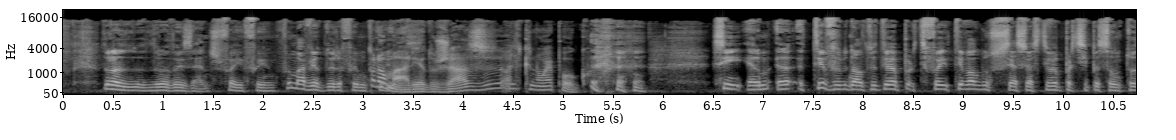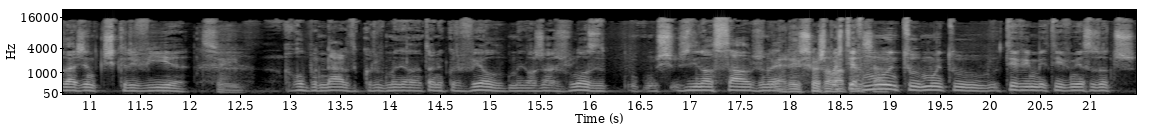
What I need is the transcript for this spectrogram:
durou, durou dois anos. Foi, foi, foi uma aventura, foi muito Para curioso. uma área do jazz, olha que não é pouco. Sim, era, teve, na altura, teve, foi, teve algum sucesso. Teve a participação de toda a gente que escrevia. Sim. Raul Bernardo, Manuel António Corvelo, Manuel Jorge Veloso, os, os, dinossauros, não é? Era isso que eu Depois teve pensar. muito, muito. Teve, teve imensas outros,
